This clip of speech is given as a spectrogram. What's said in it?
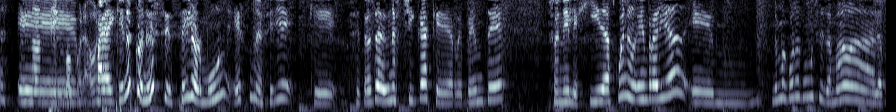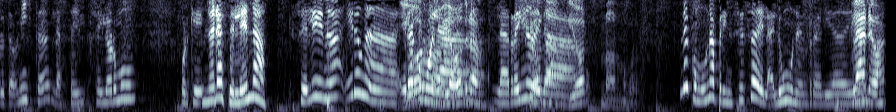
eh, No tengo por ahora. para el que no conoce, Sailor Moon es una serie que se trata de unas chicas que de repente son elegidas. Bueno, en realidad, eh, no me acuerdo cómo se llamaba la protagonista, la Sail- Sailor Moon, porque ¿No era Selena? Selena era una era Dior, como ¿no había la, otra? la reina de la Dior, no, no me acuerdo. era como una princesa de la luna en realidad Claro. ella.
